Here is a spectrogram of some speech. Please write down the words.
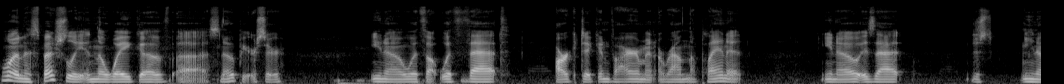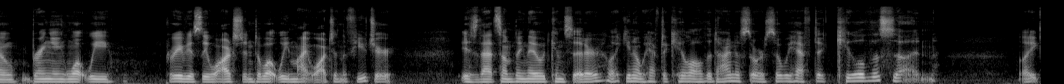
Well, and especially in the wake of uh, Snowpiercer, you know, with with that Arctic environment around the planet, you know, is that just you know bringing what we previously watched into what we might watch in the future? Is that something they would consider? Like, you know, we have to kill all the dinosaurs, so we have to kill the sun. Like,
